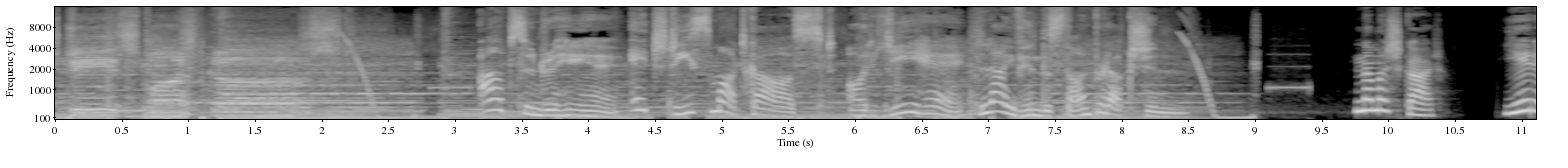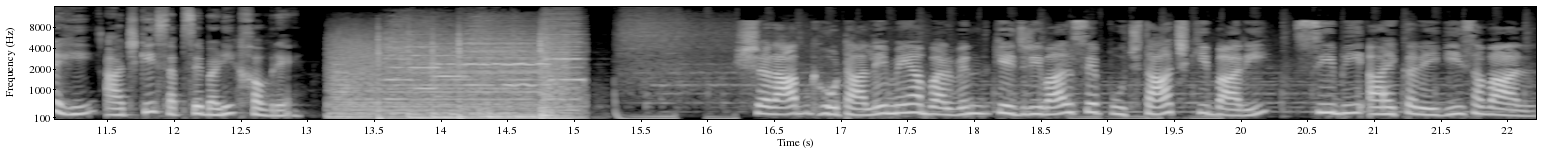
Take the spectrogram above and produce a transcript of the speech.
HD कास्ट आप सुन रहे हैं एच डी स्मार्ट कास्ट और ये है लाइव हिंदुस्तान प्रोडक्शन नमस्कार ये रही आज की सबसे बड़ी खबरें। शराब घोटाले में अब अरविंद केजरीवाल से पूछताछ की बारी सीबीआई करेगी सवाल।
